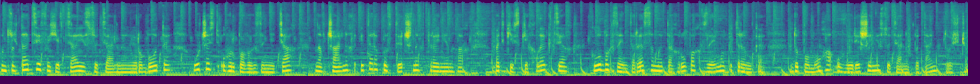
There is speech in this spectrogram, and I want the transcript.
консультації фахівця із соціальної роботи, участь у групових заняттях, навчальних і терапевтичних тренінгах, батьківських лекціях, клубах за інтересами та групах взаємопідтримки, допомога у вирішенні соціальних питань тощо.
